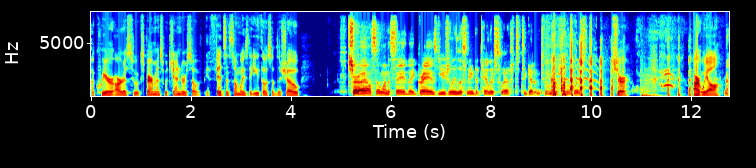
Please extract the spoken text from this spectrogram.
a, queer artist who experiments with gender so it fits in some ways the ethos of the show. Sure i also want to say that gray is usually listening to taylor swift to get him to emotional place sure. Aren't we all? Can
